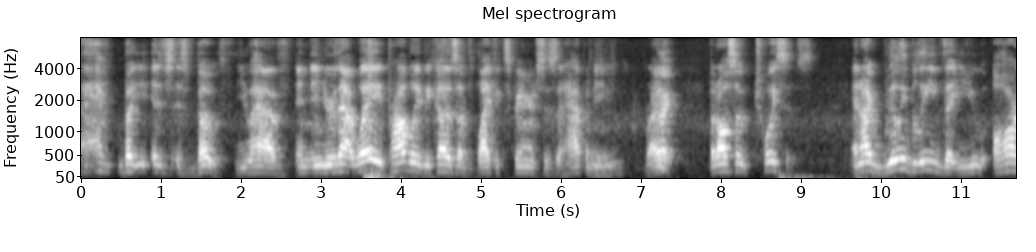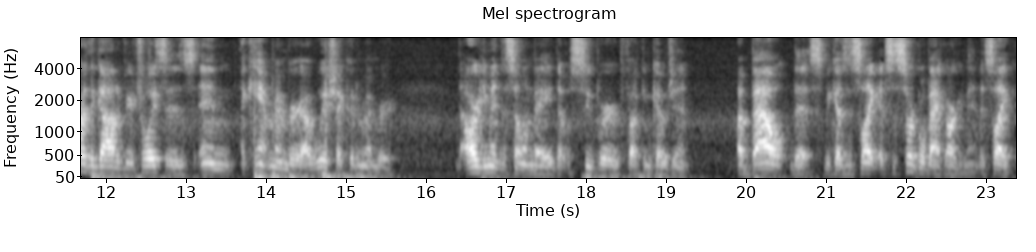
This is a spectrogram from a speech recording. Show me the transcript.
I- But it's, it's both. You have, and, and you're that way probably because of life experiences that happen to you, right? Right. But also choices. And I really believe that you are the God of your choices. And I can't remember, I wish I could remember the argument that someone made that was super fucking cogent about this because it's like, it's a circle back argument. It's like,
